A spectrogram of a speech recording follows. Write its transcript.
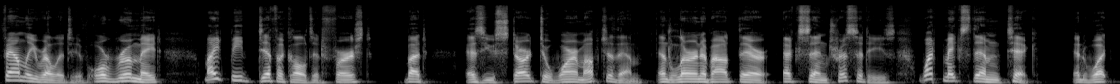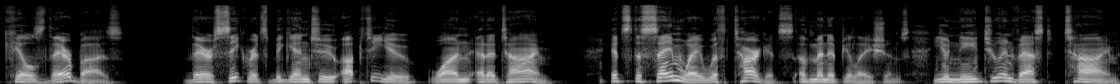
family relative, or roommate might be difficult at first, but as you start to warm up to them and learn about their eccentricities, what makes them tick, and what kills their buzz, their secrets begin to up to you one at a time. It's the same way with targets of manipulations. You need to invest time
